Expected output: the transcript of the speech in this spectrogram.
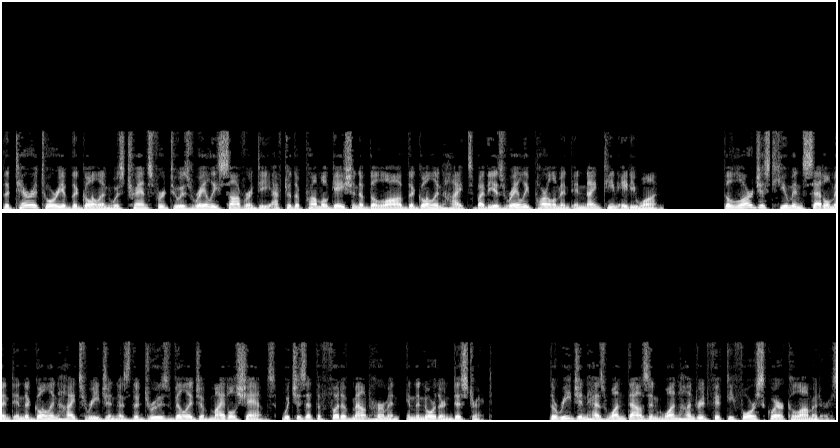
The territory of the Golan was transferred to Israeli sovereignty after the promulgation of the Law of the Golan Heights by the Israeli parliament in 1981. The largest human settlement in the Golan Heights region is the Druze village of Majdal Shams, which is at the foot of Mount Hermon, in the northern district. The region has 1,154 square kilometers.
